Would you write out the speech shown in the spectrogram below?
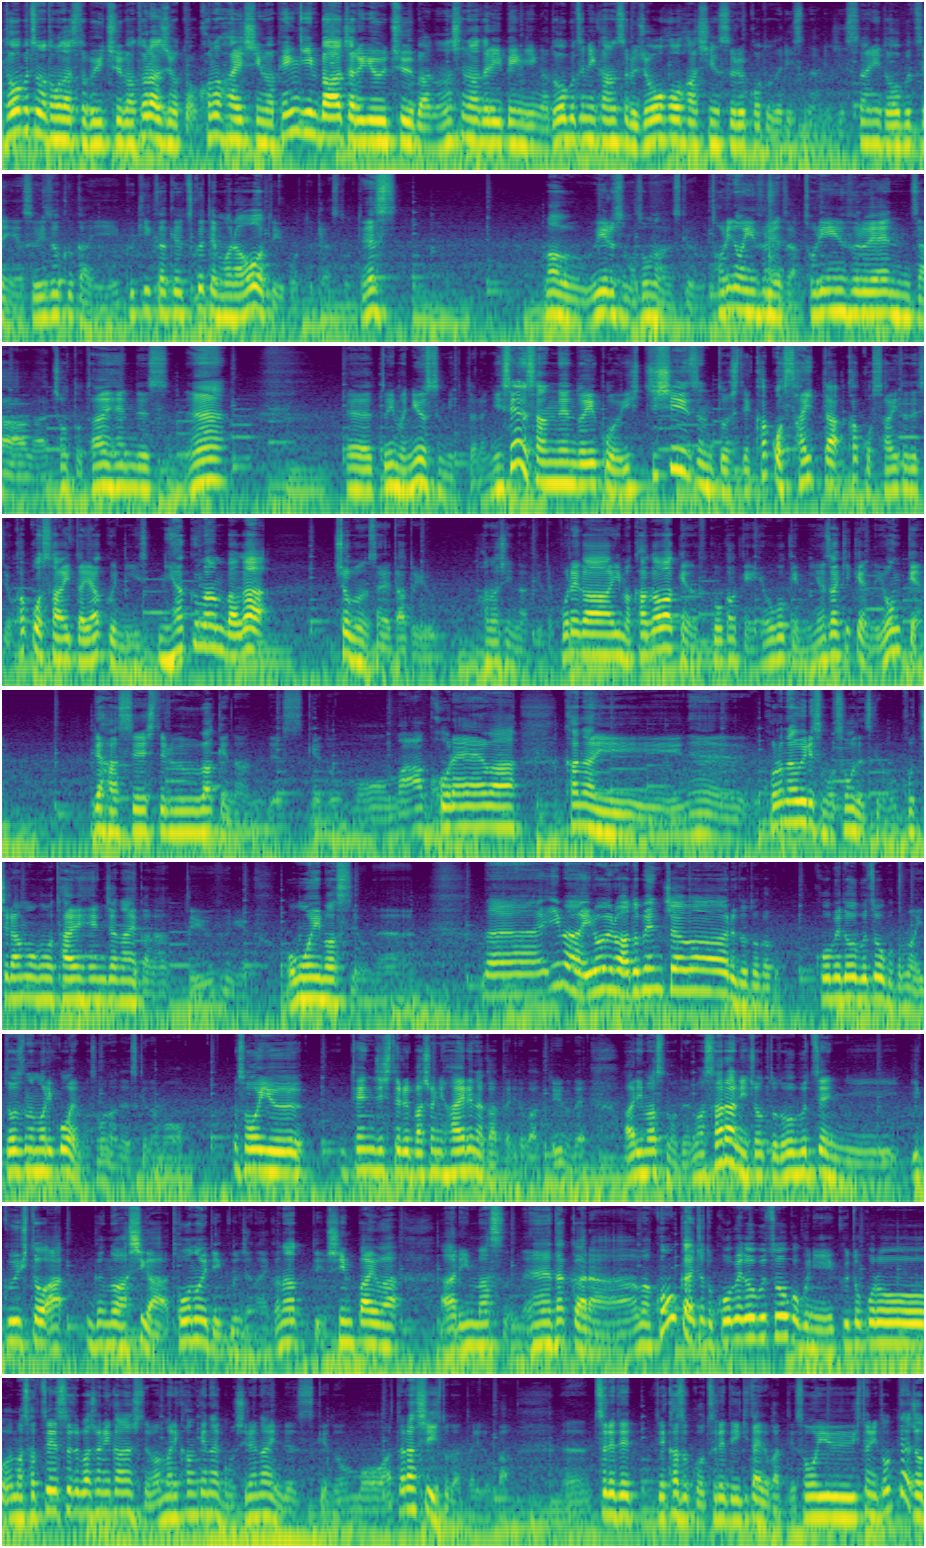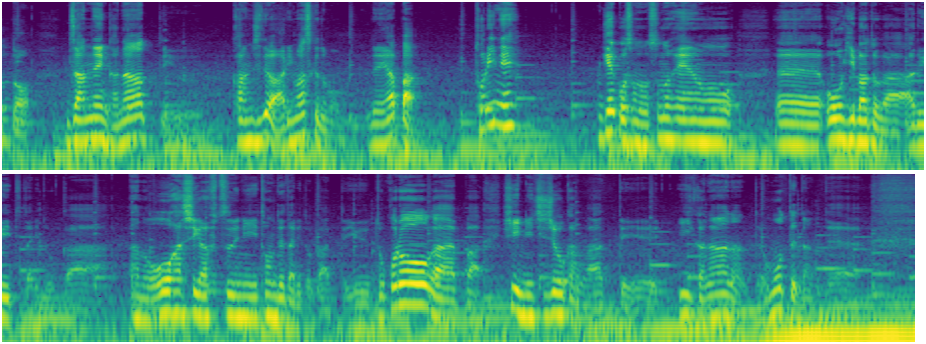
動物の友達と VTuber とラジオとこの配信はペンギンバーチャル YouTuber 七種のアデリーペンギンが動物に関する情報を発信することでリスナーに実際に動物園や水族館に行くきっかけを作ってもらおうというポッドキャストです。まあウイルスもそうなんですけど鳥のインフルエンザ鳥インフルエンザがちょっと大変ですね。えっ、と今ニュース見てたら2003年度以降1シーズンとして過去最多過去最多ですよ過去最多約200万羽が処分されたという話になっていてこれが今香川県福岡県兵庫県宮崎県の4県で発生してるわけなんですけどもまあこれはかなりねコロナウイルスもそうですけどもこちらも大変じゃないかなっていうふうに思いますよね。で今いろいろアドベンチャーワールドとか神戸動物王国、まあ、伊東津の森公園もそうなんですけどもそういう展示してる場所に入れなかったりとかっていうのでありますので、まあ、さらにちょっと動物園に行く人の足が遠のいていくんじゃないかなっていう心配はありますね。だから、まあ、今回ちょっと神戸動物王国に行くところ、まあ、撮影する場所に関してはあんまり関係ないかもしれないんですけども新しい人だったりとか連れてって家族を連れて行きたいとかってそういう人にとってはちょっと残念かなっていう感じではありますけども、ね、やっぱ鳥ね結構そのその辺を、えー、扇バトが歩いてたりとかあの大橋が普通に飛んでたりとかっていうところがやっぱ非日常感があっていいかななんて思ってたんで。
